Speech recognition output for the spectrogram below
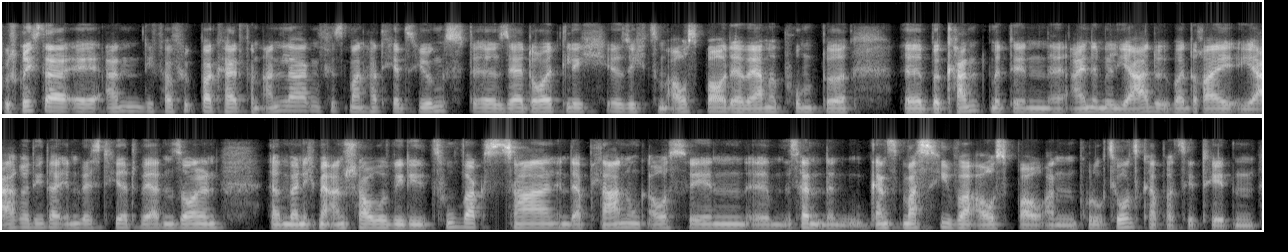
Du sprichst da äh, an die Verfügbarkeit von Anlagen. Fissmann hat jetzt jüngst äh, sehr deutlich äh, sich zum Ausbau der Wärmepumpe äh, bekannt mit den äh, eine Milliarde über drei Jahre, die da investiert werden sollen. Ähm, wenn ich mir anschaue, wie die Zuwachszahlen in der Planung aussehen, ähm, ist ein, ein, ganz massiver Ausbau an Produktionskapazitäten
